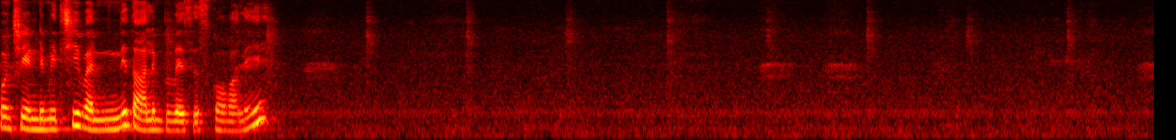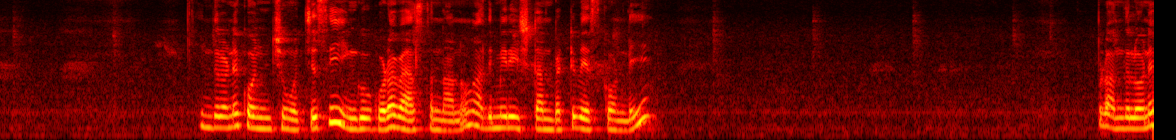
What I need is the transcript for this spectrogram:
కొంచెం ఎండుమిర్చి ఇవన్నీ తాలింపు వేసేసుకోవాలి. ఇందులోనే కొంచెం వచ్చేసి ఇంగు కూడా వేస్తున్నాను. అది మీరు ఇష్టాన్ని బట్టి వేసుకోండి. ఇప్పుడు అందులోనే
